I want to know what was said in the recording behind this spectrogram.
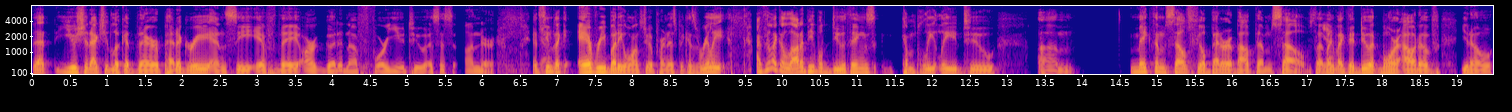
that you should actually look at their pedigree and see if they are good enough for you to assist under. It Yeah. seems like everybody wants to apprentice because really, I feel like a lot of people do things completely to. Um, make themselves feel better about themselves like, Yeah. like like they do it more out of you know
